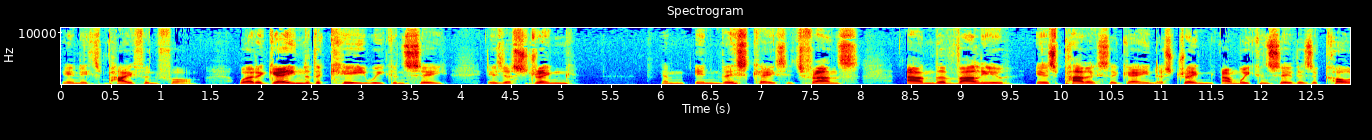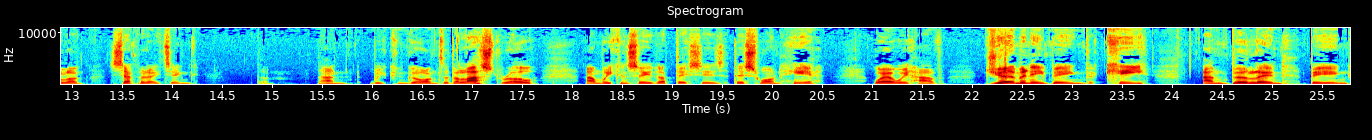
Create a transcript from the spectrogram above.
in its Python form where again the key we can see is a string and in this case it's France and the value is Paris again a string and we can see there's a colon separating them and we can go on to the last row and we can see that this is this one here where we have Germany being the key and Berlin being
